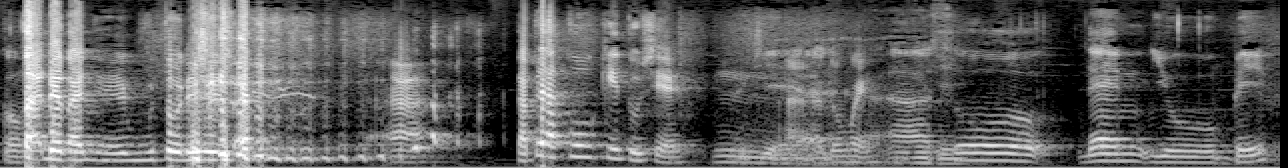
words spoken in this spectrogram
kau, Tak ada tanya Butuh dia ah. Tapi aku okay to share okay, Ah, don't mind. uh, so, then you bathe,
